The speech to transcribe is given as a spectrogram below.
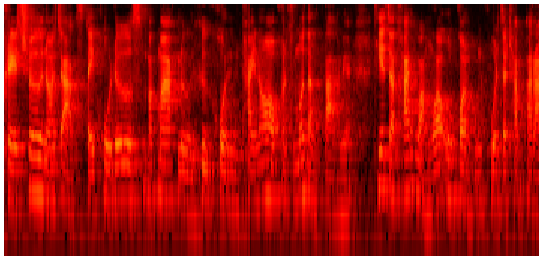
pressure เนาะจาก stakeholders มาก ๆ เลย คือคนภายนอก consumer ต่าง ๆ เนี่ย ที่จะคาดหวังว่าองค์กรคุณควรจะทำอะไร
